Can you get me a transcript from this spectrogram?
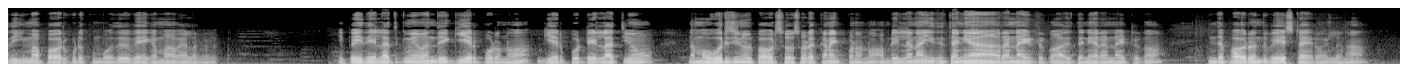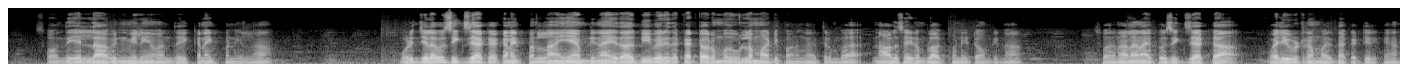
அதிகமாக பவர் கொடுக்கும்போது வேகமாக வேலை நடக்கும். இப்போ இது எல்லாத்துக்குமே வந்து கியர் போடணும். கியர் போட்டு எல்லாத்தையும் நம்ம ஒரிஜினல் பவர் சோர்ஸோட கனெக்ட் பண்ணணும். அப்படி இல்லைனா இது தனியாக ரன் ஆகிட்ருக்கும் அது தனியாக ரன் ஆகிட்ருக்கும் இந்த பவர் வந்து வேஸ்ட் ஆயிரும் இல்லைனா ஸோ வந்து எல்லா விண்மையிலையும் வந்து கனெக்ட் பண்ணிடலாம். முடிஞ்ச அளவு சிக்ஸாக்காக கனெக்ட் பண்ணலாம். ஏன் அப்படின்னா ஏதாவது பீவர் இதை கட்ட வரும்போது உள்ளே மாட்டிப்பானுங்க திரும்ப. நாலு சைடும் பிளாக் பண்ணிட்டோம் அப்படின்னா. ஸோ அதனால் நான் இப்போ சிக்ஸாக்காக வழி விடுற மாதிரி தான் கட்டியிருக்கேன்.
